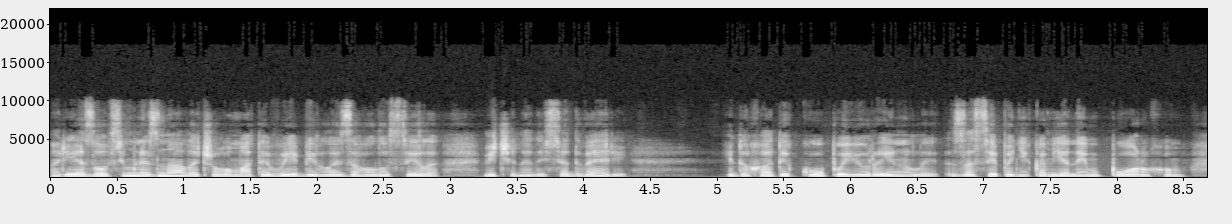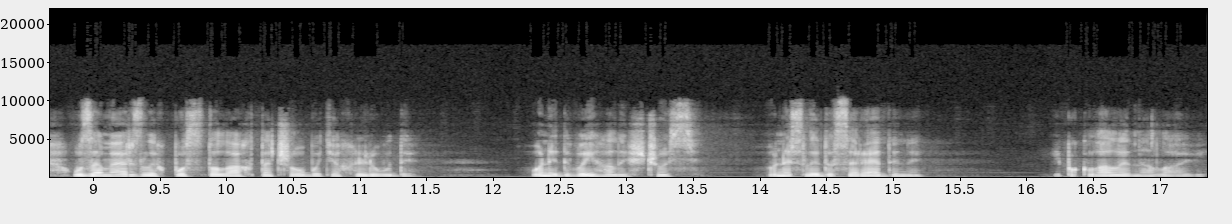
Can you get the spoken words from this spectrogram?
Марія зовсім не знала, чого мати вибігла і заголосила. Відчинилися двері, і до хати купою ринули, засипані кам'яним порохом у замерзлих по столах та чоботях люди. Вони двигали щось, внесли до середини і поклали на лаві.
